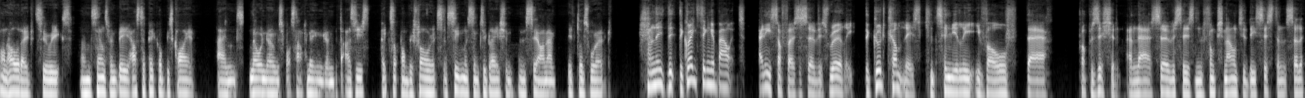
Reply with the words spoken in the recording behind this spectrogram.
on holiday for two weeks, and salesman B has to pick up his client and no one knows what's happening. And as you picked up on before, it's a seamless integration with the CRM. It does work. And the, the, the great thing about any software as a service, really, the good companies continually evolve their proposition and their services and functionality of these systems so that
